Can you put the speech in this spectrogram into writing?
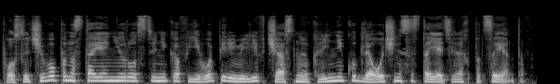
после чего по настоянию родственников его перевели в частную клинику для очень состоятельных пациентов –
